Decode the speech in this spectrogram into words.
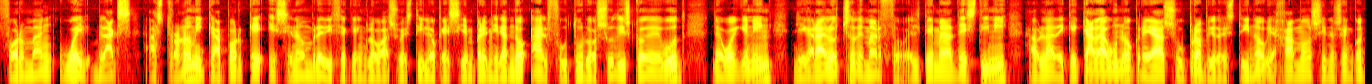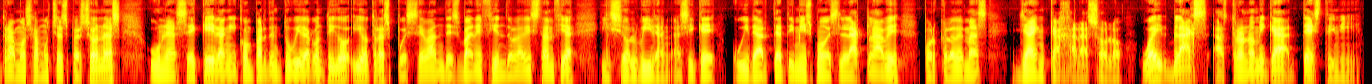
forman Wade Black's Astronómica, porque ese nombre dice que engloba su estilo, que es siempre mirando al futuro. Su disco de debut, The Awakening, llegará el 8 de marzo. El tema Destiny habla de que cada uno crea su propio destino. Viajamos y nos encontramos a muchas personas, unas se quedan y comparten tu vida contigo y otras pues se van desvaneciendo la distancia y se olvidan. Así que cuidarte a ti mismo es la clave porque lo demás ya encajará solo. Wade Black's Astronómica Destiny.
